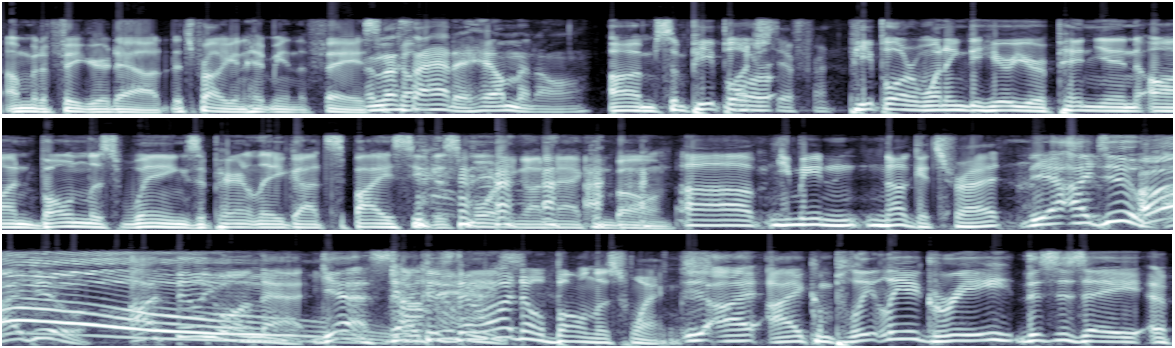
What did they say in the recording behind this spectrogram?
I'm gonna figure it out. It's probably gonna hit me in the face. Unless I had a helmet on. Um, some people Much are different. people are wanting to hear your opinion on boneless wings. Apparently, it got spicy this morning on Mac and Bone. Uh, you mean nuggets, right? Yeah, I do. Oh! I do. I feel you on that. Yes, because there are no boneless wings. I, I completely agree. This is a, a,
